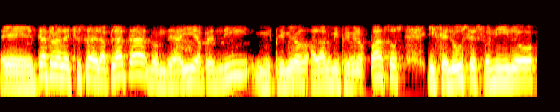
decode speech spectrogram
Eh, el Teatro de la Lechuza de la Plata, donde ahí aprendí mis primeros, a dar mis primeros pasos, hice luces, sonido,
